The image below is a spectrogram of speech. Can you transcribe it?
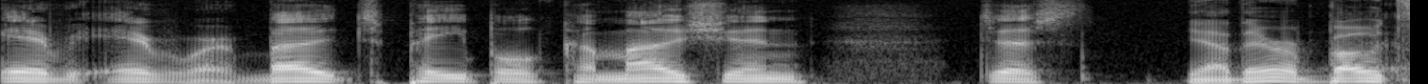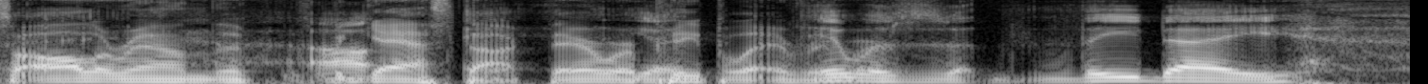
every everywhere. Boats, people, commotion, just yeah there are boats all around the, the Uh, gas dock there were yeah, people everywhere It was the day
